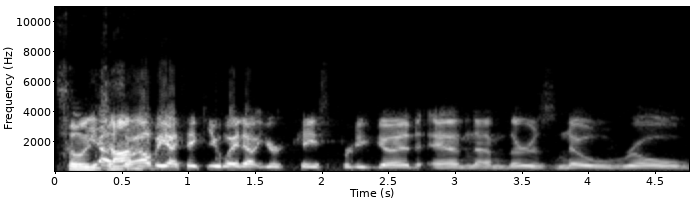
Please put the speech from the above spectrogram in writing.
so in yeah. So John, Albie, I think you laid out your case pretty good, and um, there's no real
